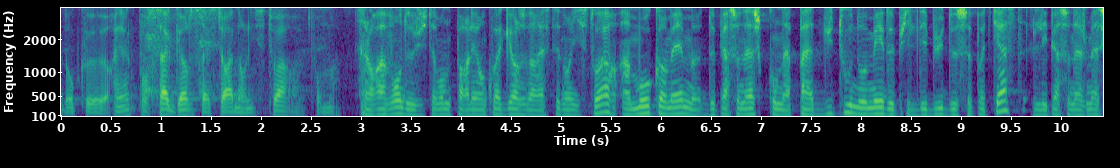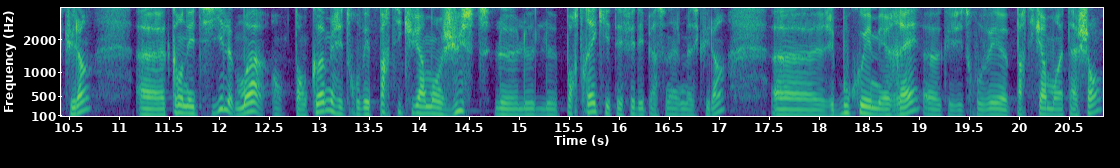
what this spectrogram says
Donc euh, rien que pour ça, Girls restera dans l'histoire pour moi. Alors avant de justement de parler en quoi Girls va rester dans l'histoire, un mot quand même de personnages qu'on n'a pas du tout nommés depuis le début de ce podcast, les personnages masculins. Qu'en est-il? Moi, en tant qu'homme, j'ai trouvé particulièrement juste le, le, portrait qui était fait des personnages masculins. J'ai beaucoup aimé Ray, que j'ai trouvé particulièrement attachant.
